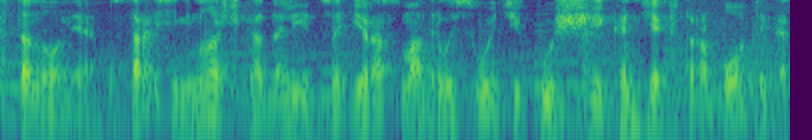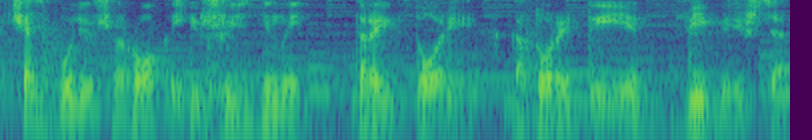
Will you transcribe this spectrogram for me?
Автономия. Постарайся немножечко отдалиться и рассматривать свой текущий контекст работы как часть более широкой и жизненной траектории, которой ты двигаешься.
